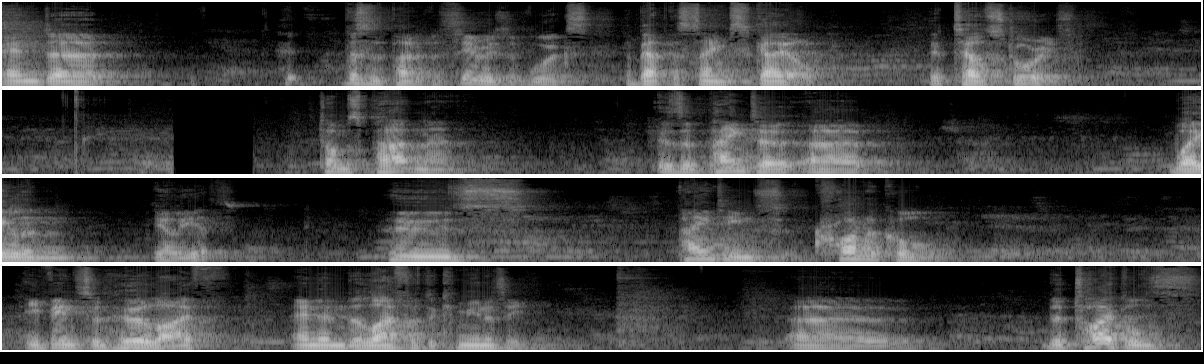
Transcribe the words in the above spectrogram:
And uh, this is part of a series of works about the same scale that tell stories. Tom's partner is a painter, uh, Waylon Elliott, whose paintings chronicle events in her life and in the life of the community. Uh, the titles,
